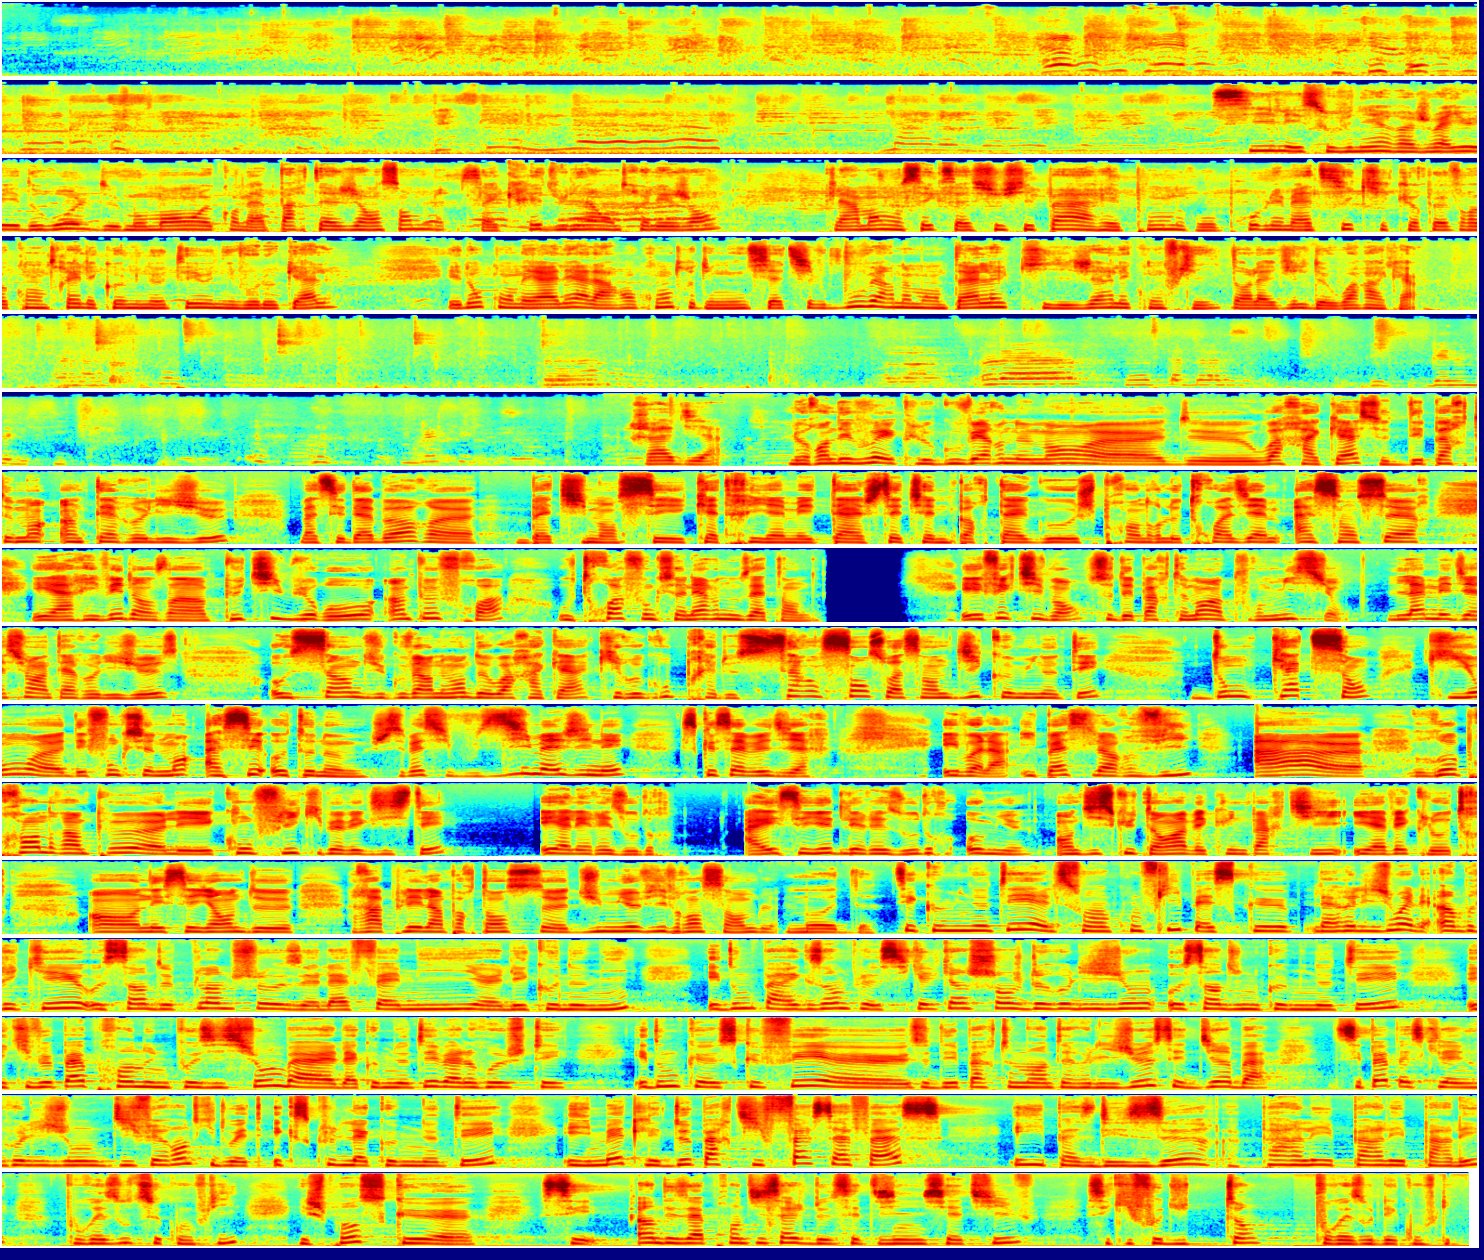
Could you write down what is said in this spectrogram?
Si les souvenirs joyeux et drôles de moments qu'on a partagés ensemble, ça crée du lien entre les gens, clairement on sait que ça suffit pas à répondre aux problématiques que peuvent rencontrer les communautés au niveau local. Et donc on est allé à la rencontre d'une initiative gouvernementale qui gère les conflits dans la ville de Oaxaca. Le rendez-vous avec le gouvernement euh, de Oaxaca, ce département interreligieux, bah, c'est d'abord euh, bâtiment C, quatrième étage, septième porte à gauche, prendre le troisième ascenseur et arriver dans un petit bureau un peu froid où trois fonctionnaires nous attendent. Et effectivement, ce département a pour mission la médiation interreligieuse au sein du gouvernement de Oaxaca, qui regroupe près de 570 communautés, dont 400 qui ont euh, des fonctionnements assez autonomes. Je ne sais pas si vous imaginez ce que ça veut dire. Et voilà, ils passent leur vie à euh, reprendre un peu euh, les conflits qui peuvent exister et à les résoudre à essayer de les résoudre au mieux, en discutant avec une partie et avec l'autre, en essayant de rappeler l'importance du mieux vivre ensemble. Mode. Ces communautés, elles sont en conflit parce que la religion, elle est imbriquée au sein de plein de choses, la famille, l'économie. Et donc, par exemple, si quelqu'un change de religion au sein d'une communauté et qui veut pas prendre une position, bah, la communauté va le rejeter. Et donc, euh, ce que fait euh, ce département interreligieux, c'est de dire, bah, c'est pas parce qu'il a une religion différente qu'il doit être exclu de la communauté. Et ils mettent les deux parties face à face et ils passent des heures à parler, parler, parler pour résoudre ce conflit. Et je pense que euh, c'est un des apprentissages de cette initiative, c'est qu'il faut du temps pour résoudre les conflits.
